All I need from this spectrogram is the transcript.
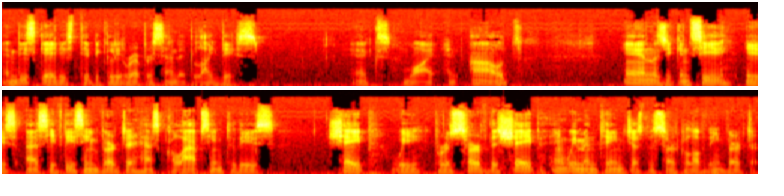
and this gate is typically represented like this X, Y and out and as you can see is as if this inverter has collapsed into this shape we preserve the shape and we maintain just the circle of the inverter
